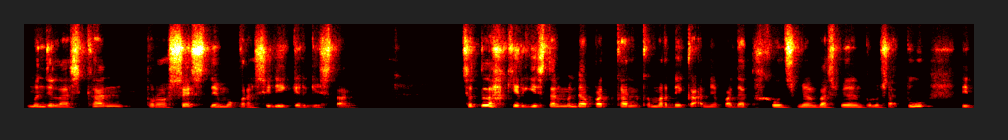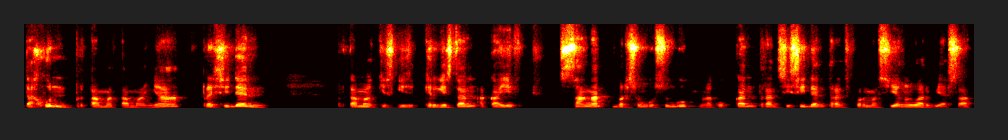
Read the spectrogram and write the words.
menjelaskan proses demokrasi di Kyrgyzstan. Setelah Kirgistan mendapatkan kemerdekaannya pada tahun 1991, di tahun pertama-tamanya Presiden Pertama, Kirgistan Akayev sangat bersungguh-sungguh melakukan transisi dan transformasi yang luar biasa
